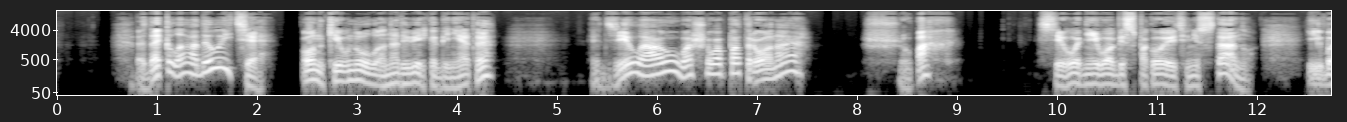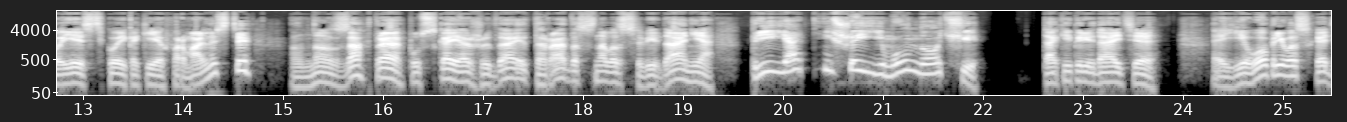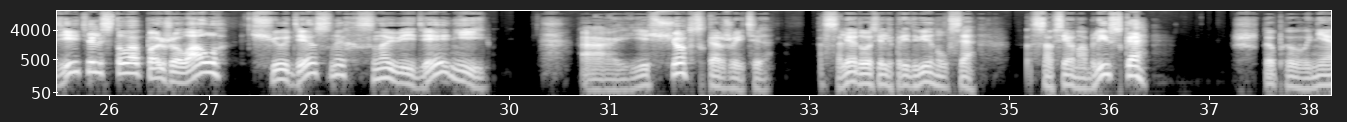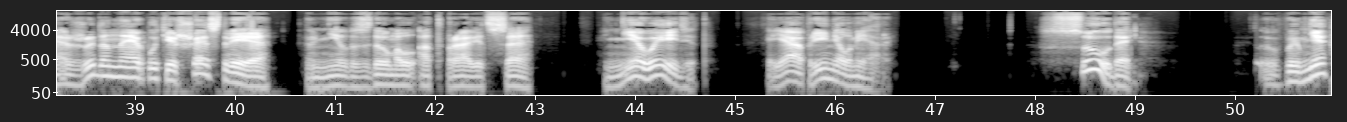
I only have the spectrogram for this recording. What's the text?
докладывайте. Он кивнул на дверь кабинета. — Дела у вашего патрона. Швах! Сегодня его беспокоить не стану, ибо есть кое-какие формальности, но завтра пускай ожидает радостного свидания, приятнейшей ему ночи. Так и передайте. Его превосходительство пожелал чудесных сновидений. А еще скажите, следователь придвинулся совсем близко чтоб в неожиданное путешествие не вздумал отправиться. Не выйдет. Я принял меры. Сударь, вы мне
